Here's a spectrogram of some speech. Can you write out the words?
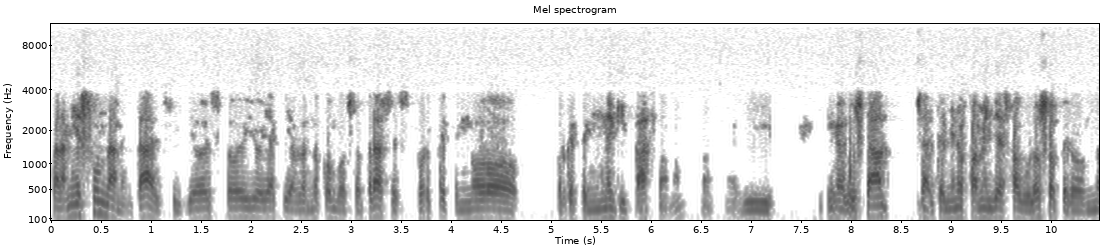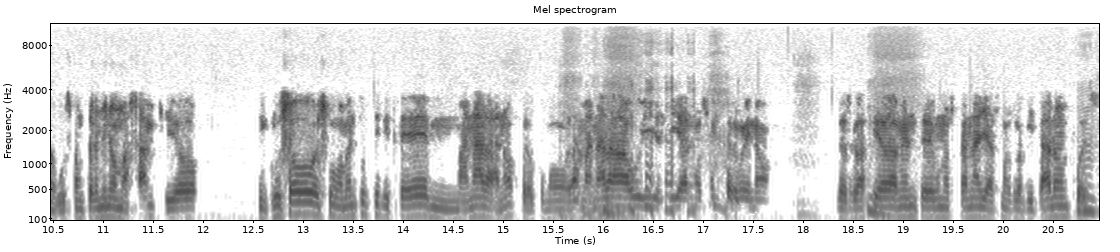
para mí es fundamental. Si yo estoy hoy aquí hablando con vosotras es porque tengo, porque tengo un equipazo, ¿no? Y, me gusta, o sea, el término familia es fabuloso, pero me gusta un término más amplio. Incluso en su momento utilicé manada, ¿no? Pero como la manada hoy en día no es un término desgraciadamente unos canallas nos lo quitaron, pues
